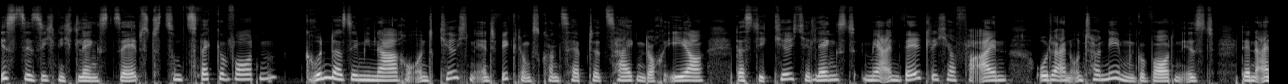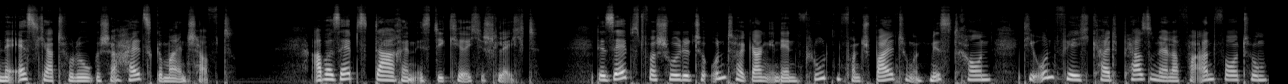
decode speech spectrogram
Ist sie sich nicht längst selbst zum Zweck geworden? Gründerseminare und Kirchenentwicklungskonzepte zeigen doch eher, dass die Kirche längst mehr ein weltlicher Verein oder ein Unternehmen geworden ist, denn eine eschatologische Heilsgemeinschaft. Aber selbst darin ist die Kirche schlecht der selbstverschuldete Untergang in den Fluten von Spaltung und Misstrauen, die Unfähigkeit personeller Verantwortung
